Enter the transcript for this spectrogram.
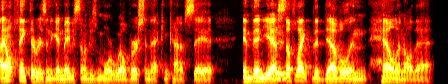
I don't think there is. And again, maybe someone who's more well versed in that can kind of say it. And then, yeah, mm stuff like the devil and hell and all that.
